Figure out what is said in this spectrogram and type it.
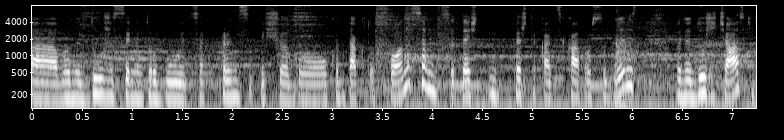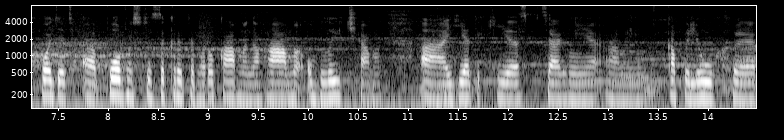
е, вони дуже сильно турбуються в принципі щодо контакту з сонцем. Це теж теж така цікава особливість. Вони дуже часто ходять е, повністю з закритими руками, ногами, обличчям. Є такі спеціальні ем, капелюхи,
